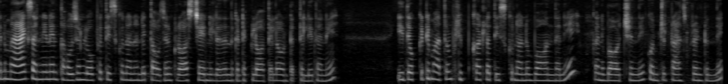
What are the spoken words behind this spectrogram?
కానీ మ్యాక్స్ అన్నీ నేను థౌజండ్ లోపే తీసుకున్నానండి. థౌజండ్ క్రాస్ చేయండి లేదు ఎందుకంటే క్లాత్ ఎలా ఉంటుందో తెలియదని ఇది ఒక్కటి మాత్రం ఫ్లిప్కార్ట్లో తీసుకున్నాను బాగుందని. కానీ బాగా వచ్చింది కొంచెం ట్రాన్స్పరెంట్ ఉంది.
